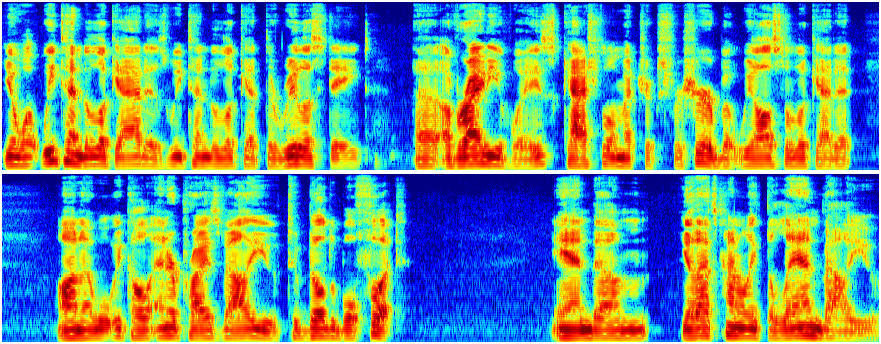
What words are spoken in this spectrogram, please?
you know what we tend to look at is we tend to look at the real estate uh, a variety of ways cash flow metrics for sure but we also look at it on a, what we call enterprise value to buildable foot and um, you know that's kind of like the land value.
